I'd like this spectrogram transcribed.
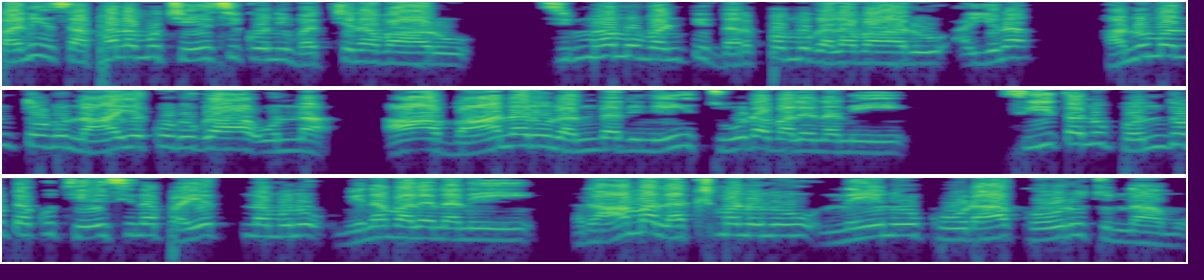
పని సఫలము చేసుకొని వచ్చినవారు సింహము వంటి దర్పము గలవారు అయిన హనుమంతుడు నాయకుడుగా ఉన్న ఆ వానరులందరినీ చూడవలెనని సీతను పొందుటకు చేసిన ప్రయత్నమును వినవలెనని రామలక్ష్మణులు నేను కూడా కోరుచున్నాము.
